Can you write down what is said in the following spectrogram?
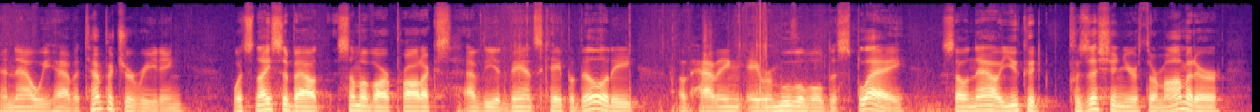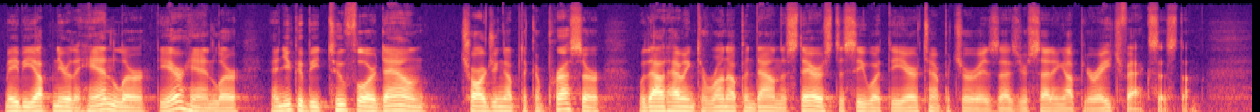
and now we have a temperature reading. What's nice about some of our products have the advanced capability of having a removable display. So now you could position your thermometer maybe up near the handler, the air handler, and you could be two floor down charging up the compressor without having to run up and down the stairs to see what the air temperature is as you're setting up your HVAC system.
